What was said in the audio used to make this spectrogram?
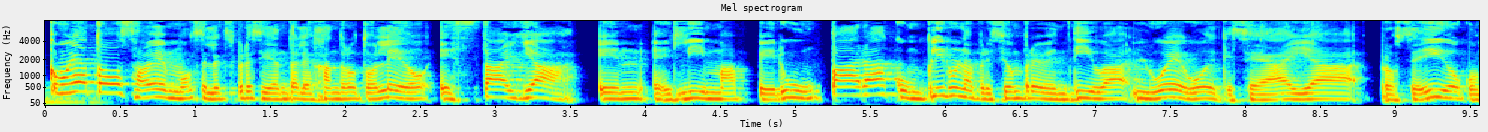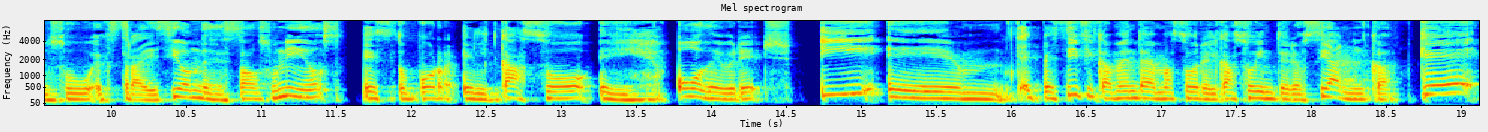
Como ya todos sabemos, el expresidente Alejandro Toledo está ya en eh, Lima, Perú, para cumplir una prisión preventiva luego de que se haya procedido con su extradición desde Estados Unidos. Esto por el caso eh, Odebrecht y eh, específicamente además sobre el caso Interoceánica, que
